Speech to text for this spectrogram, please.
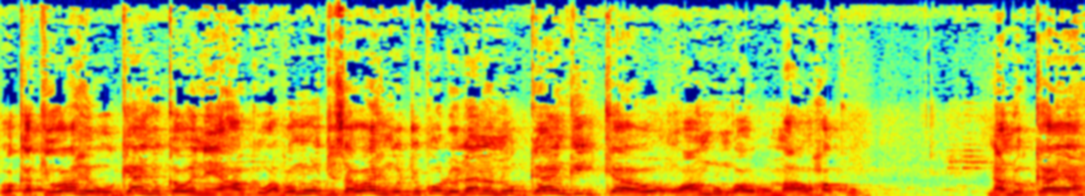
wakati wahe ugangi ukawe ne haku. Abo muujiza wahe ngojuko lolano no gangi ikao waundu ngwa rumao haku. Nando kaya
